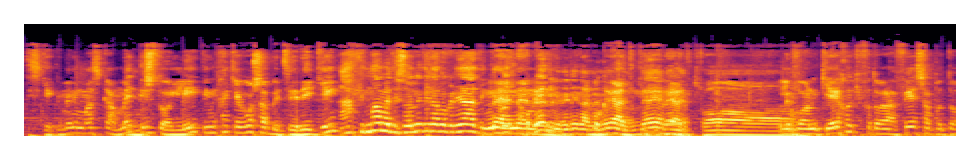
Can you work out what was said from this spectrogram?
τη συγκεκριμένη μάσκα με τη στολή την είχα και εγώ σαν πετσιρίκι Α, θυμάμαι τη στολή την αποκριάτικη. Ναι, Όχι, ναι, ναι, αποκριάτικη ναι. δεν ήταν. Αποκριάτικη, Ναι, ναι, ναι. αποκριάτικη. Πω. Λοιπόν, και έχω και φωτογραφίες από το,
